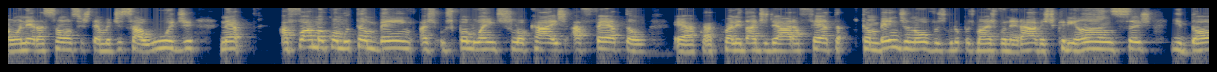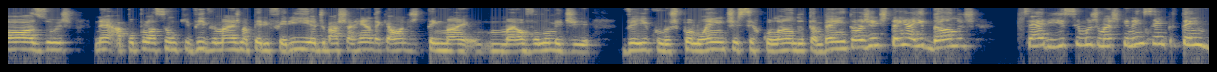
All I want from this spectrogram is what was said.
oneração ao sistema de saúde, né, a forma como também as, os poluentes locais afetam é, a, a, qualidade de ar afeta também, de novo, os grupos mais vulneráveis, crianças, idosos, né, a população que vive mais na periferia, de baixa renda, que é onde tem mai, maior volume de veículos poluentes circulando também. Então, a gente tem aí danos seríssimos, mas que nem sempre tem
